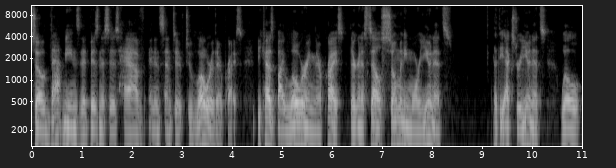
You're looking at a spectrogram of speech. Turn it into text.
So that means that businesses have an incentive to lower their price because by lowering their price, they're going to sell so many more units that the extra units will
